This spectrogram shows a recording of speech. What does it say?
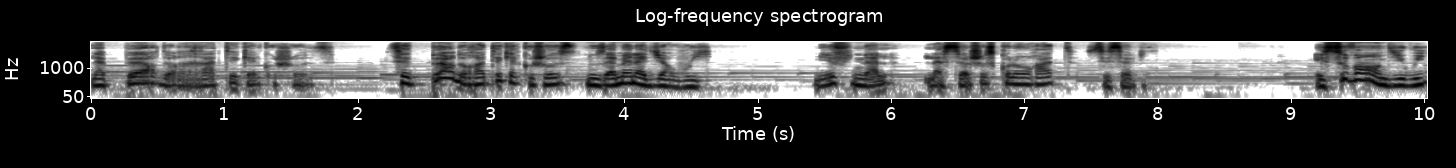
La peur de rater quelque chose. Cette peur de rater quelque chose nous amène à dire oui. Mais au final, la seule chose que l'on rate, c'est sa vie. Et souvent on dit oui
